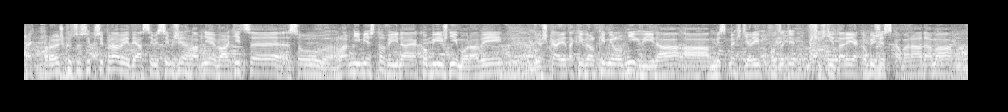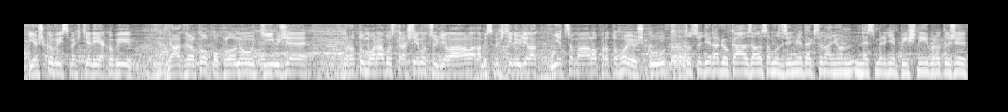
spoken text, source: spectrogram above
Tak pro Jošku co si připravit? Já si myslím, že hlavně Valtice jsou hlavní město vína, jako by Jižní Moravy. Joška je taky velký milovník vína a my jsme chtěli v podstatě všichni tady jakoby, že s kamarádama. Joškovi jsme chtěli jakoby dát velkou poklonu tím, že pro tu Moravu strašně moc udělal a my jsme chtěli udělat něco málo pro toho Jošku. To, co děda dokázal samozřejmě, tak jsou na něho nesmírně pišný, protože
